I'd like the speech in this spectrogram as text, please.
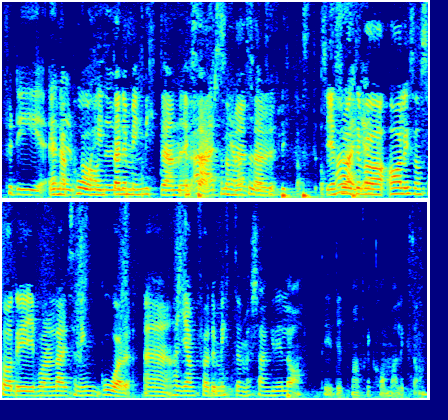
För det, Den här påhittade mitten, nu exakt, är, som, som hela tiden förflyttas Så jag tror att det var Ali som sa det i vår livesändning igår. Eh, han jämförde mitten med Shangri-La. Det är dit man ska komma liksom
